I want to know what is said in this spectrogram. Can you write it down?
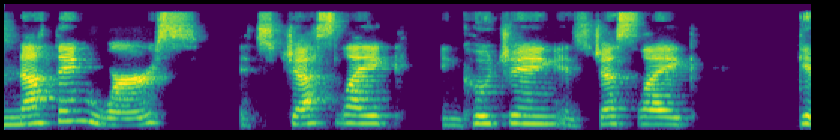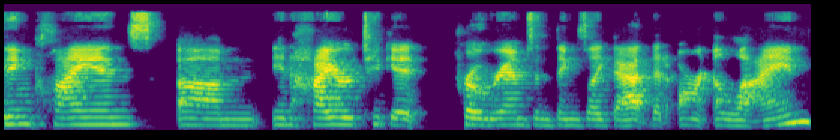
nothing worse. It's just like in coaching, it's just like getting clients um, in higher ticket programs and things like that that aren't aligned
